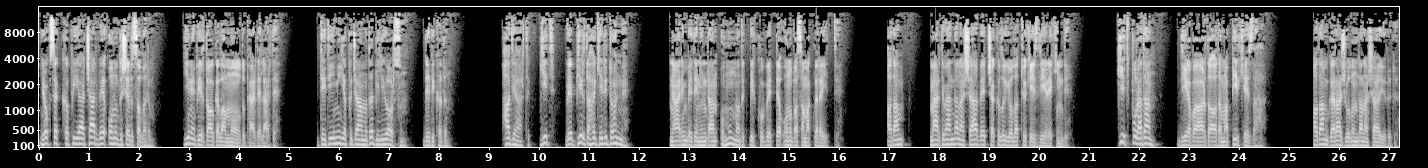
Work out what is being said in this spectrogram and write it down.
Yoksa kapıyı açar ve onu dışarı salarım. Yine bir dalgalanma oldu perdelerde. Dediğimi yapacağımı da biliyorsun, dedi kadın. Hadi artık git ve bir daha geri dönme. Narin bedeninden umulmadık bir kuvvetle onu basamaklara itti. Adam merdivenden aşağı ve çakılı yola tökezleyerek indi. ''Git buradan!'' diye bağırdı adama bir kez daha. Adam garaj yolundan aşağı yürüdü.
